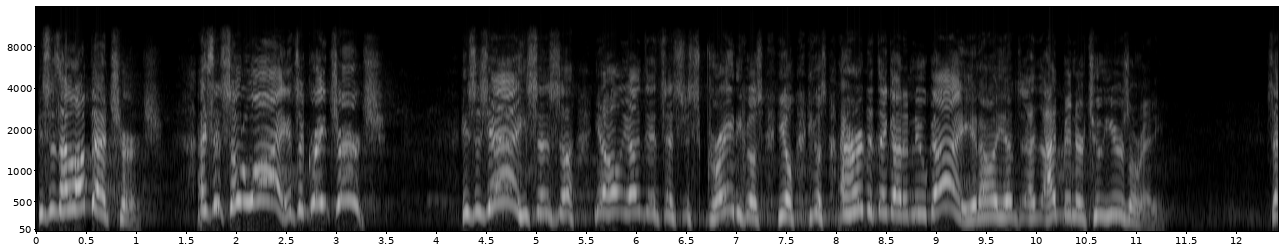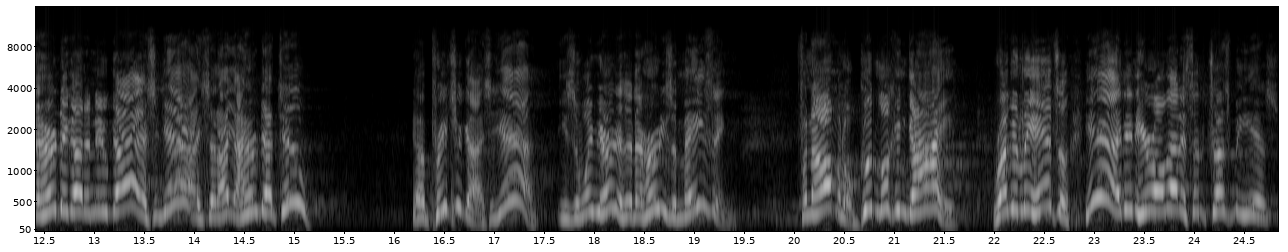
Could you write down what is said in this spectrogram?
He says, "I love that church." I said, So do I. It's a great church. He says, Yeah. He says, uh, You know, it's, it's just great. He goes, you know, he goes, I heard that they got a new guy. You know, I've been there two years already. So I heard they got a new guy. I said, Yeah. I said, I, I heard that too. You know, a preacher guy. I said, Yeah. He said, What have you heard? I said, I heard he's amazing, phenomenal, good looking guy, ruggedly handsome. Yeah, I didn't hear all that. I said, Trust me, he is.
